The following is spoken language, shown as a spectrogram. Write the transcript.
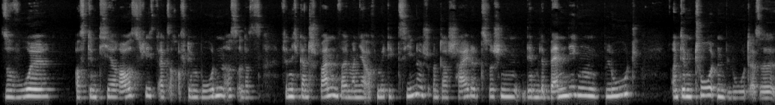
sowohl aus dem Tier rausfließt, als auch auf dem Boden ist. Und das finde ich ganz spannend, weil man ja auch medizinisch unterscheidet zwischen dem lebendigen Blut und dem toten Blut. Also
